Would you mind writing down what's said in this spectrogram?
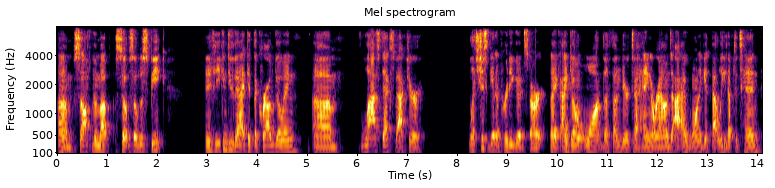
um, soften them up, so so to speak. And if he can do that, get the crowd going. Um, last X factor, let's just get a pretty good start. Like I don't want the Thunder to hang around. I, I want to get that lead up to ten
